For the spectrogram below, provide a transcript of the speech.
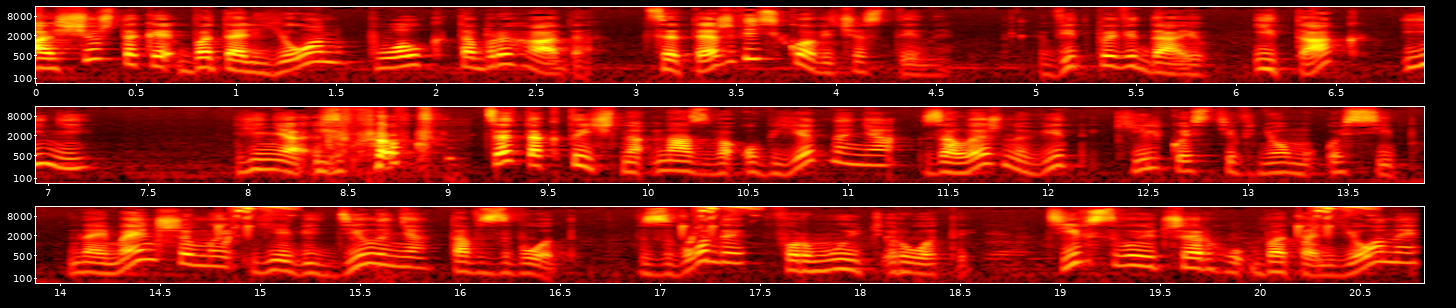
А що ж таке батальйон, полк та бригада? Це теж військові частини? Відповідаю і так, і ні. Геніально, правда? Це тактична назва об'єднання залежно від кількості в ньому осіб. Найменшими є відділення та взвод. Взводи формують роти. Ті, в свою чергу, батальйони,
